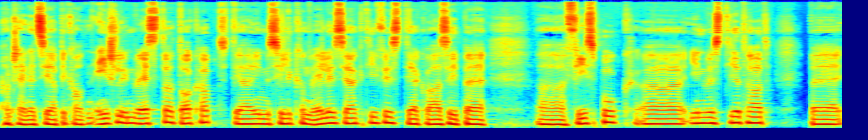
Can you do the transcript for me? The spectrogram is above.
anscheinend sehr bekannten Angel Investor da gehabt, der im Silicon Valley sehr aktiv ist, der quasi bei äh, Facebook äh, investiert hat, bei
